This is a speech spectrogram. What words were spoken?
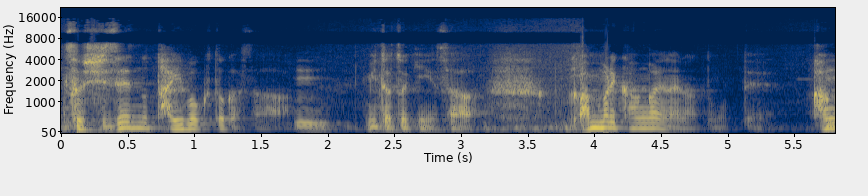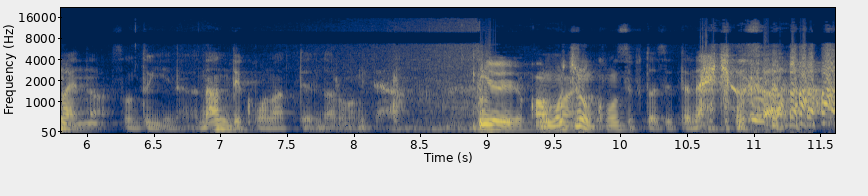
う、そう自然の大木とかさ、うん。見た時にさ、あんまり考えないなと思って。考えた、うんその時になんか、なんでこうなってんだろうみたいな。いやいや、もちろんコンセプトは絶対ないけどさ、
